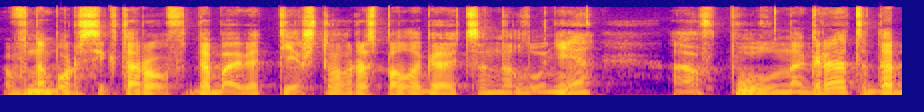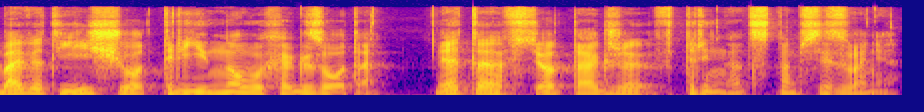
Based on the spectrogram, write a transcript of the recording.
В набор секторов добавят те, что располагаются на Луне, а в пул наград добавят еще три новых экзота. Это все также в 13 сезоне.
